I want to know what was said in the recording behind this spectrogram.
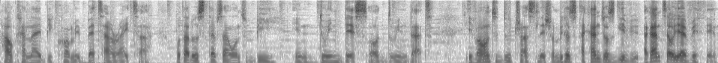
How can I become a better writer? What are those steps I want to be in doing this or doing that? If I want to do translation, because I can't just give you, I can't tell you everything.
